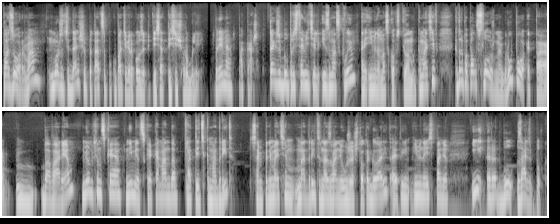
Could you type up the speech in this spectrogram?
позор вам, можете дальше пытаться покупать игроков за 50 тысяч рублей. Время покажет. Также был представитель из Москвы, а именно московский локомотив, который попал в сложную группу. Это Бавария, мюнхенская, немецкая команда, Атлетико Мадрид, Сами понимаете, Мадрид в названии уже что-то говорит, а это именно Испанию. И Red Bull Зальцбург.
